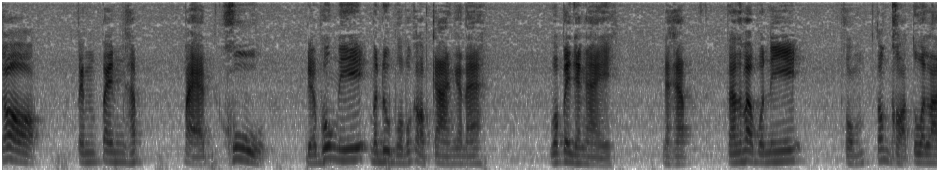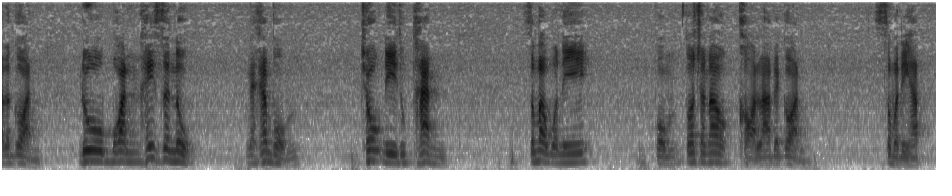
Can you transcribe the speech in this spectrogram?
ก็เต็มเต็มครับแปดคู่ เดี๋ยวพรุ่งนี้มาดูผลประกอบการกันนะ ว่าเป็นยังไงนะครับ แต่สำหรับวันนี้ผมต้องขอตัวลาไปก่อน ดูบอลให้สนุกนะครับผมโชคดีทุกท่านสำหรับวันนี้ผมโตชแนลขอลาไปก่อน สวัสดีครับ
